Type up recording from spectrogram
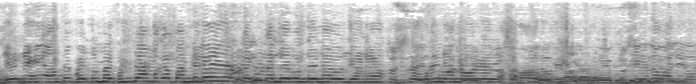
ਜੇ ਨਹੀਂ ਆਉਂਦੇ ਫਿਰ ਤਾਂ ਮੈਂ ਸਮਝਾਵਾਂਗਾ ਬੰਦ ਗਏ ਕੱਲ- ਕੱਲੇ ਬੰਦੇ ਨੇ ਉਹ ਲੈਣੇ ਆ। ਤੁਸੀਂ ਤਾਂ ਇਹਦੇ ਹੋ ਰਹੇ ਹੋ। ਤੁਸੀਂ ਇਹਨਾਂ ਵਾਲੀ ਹੋ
